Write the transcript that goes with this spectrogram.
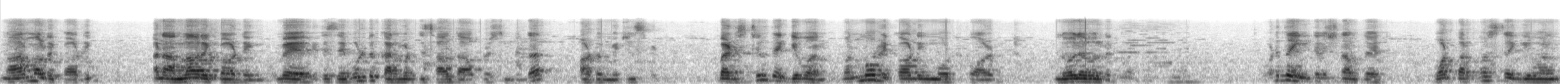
normal recording and analog recording, where it is able to convert this all the operation to the automation script, but still they given one more recording mode called low-level recording. What is the intention of that? What purpose they given?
